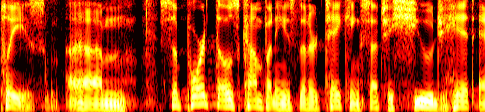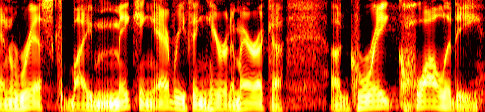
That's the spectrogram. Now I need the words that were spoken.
Please um, support those companies that are taking such a huge hit and risk by making everything here in America. A great quality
